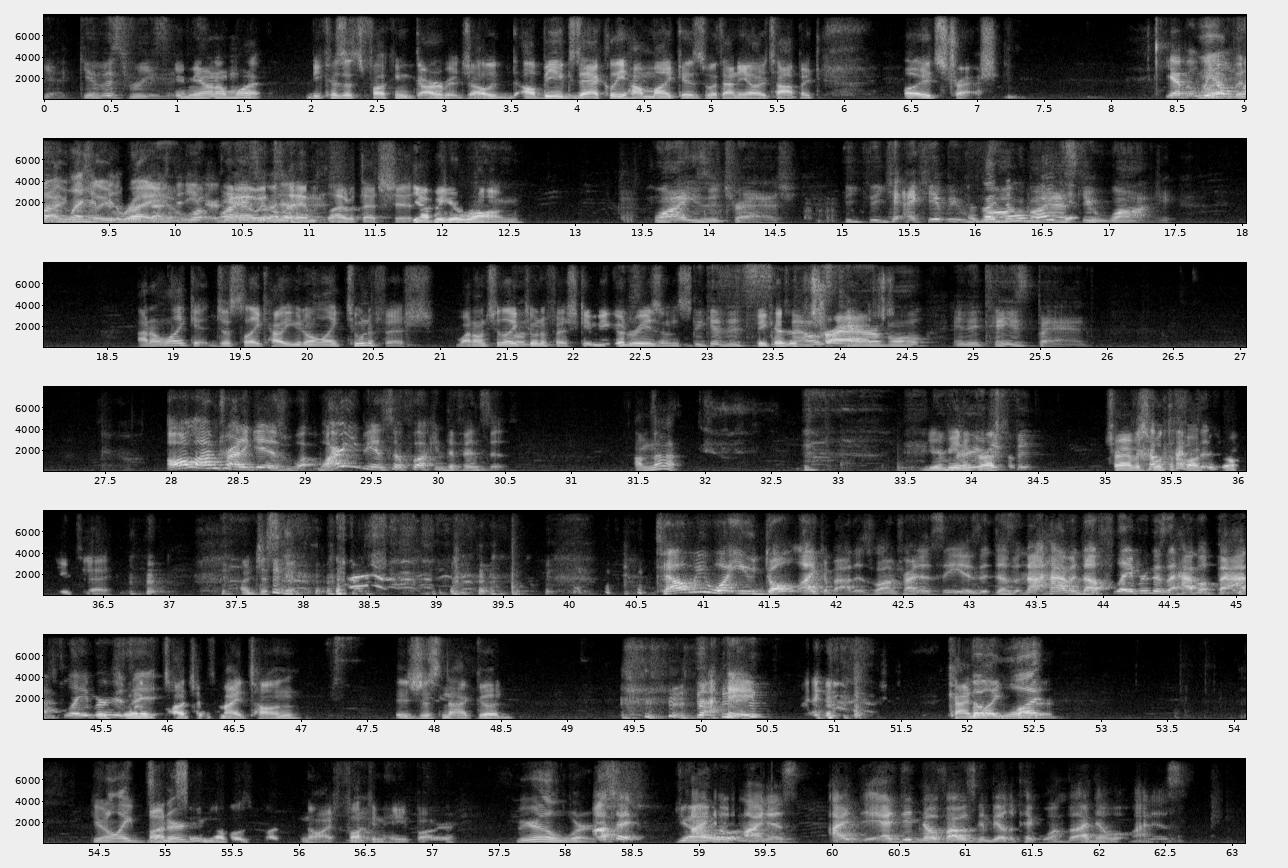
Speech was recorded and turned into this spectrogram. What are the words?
Yeah, give us reason. Hear me out on what? Because it's fucking garbage. I'll I'll be exactly how Mike is with any other topic. Oh, it's trash. Yeah, but we Yeah, don't but fucking I'm let him usually do the right. right. Yeah, what- why Yeah, we don't let him slide with that shit. Yeah, but you're wrong. Why is it trash? You- you can't- I can't be wrong don't by like it. asking why. I don't like it. Just like how you don't like tuna fish. Why don't you like Well, tuna fish? Give me good reasons. Because it Because it's smells trash. terrible and it tastes bad. All I'm trying to get is wh- why are you being so fucking defensive? I'm not. You're being aggressive. defi- Travis, what the fuck is wrong with you today? I'm just kidding. Tell me what you don't like about it. Is what I'm trying to see. Is it does it not have enough flavor? Does it have a bad flavor? It's Is when it? it touches my tongue, it's just not good. I hate. Kind of like what- butter. You don't like It's butter? same level as butter. No, I fucking hate butter. You're the worst. I'll say Yo, I know what mine is. I I didn't know if I was gonna be able to pick one, but I know what mine is.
